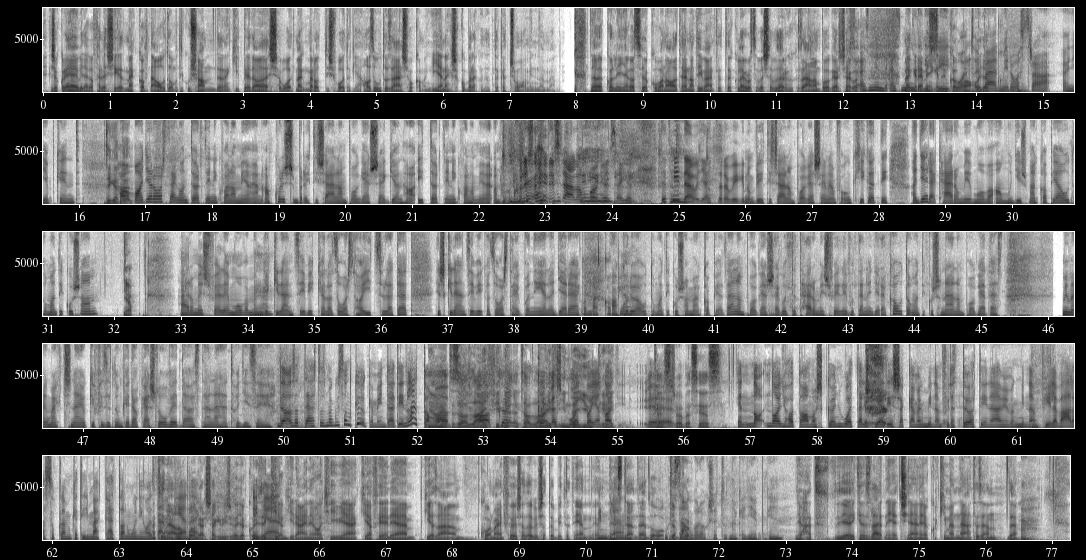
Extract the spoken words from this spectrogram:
És akkor elvileg a feleséget megkapná automatikusan, de neki például ez se volt meg, mert ott is voltak ilyen hazudozások, meg ilyenek, és akkor belekötöttek egy csomó mindenbe. De akkor a lényeg az, hogy akkor van alternatíván, tehát akkor a legrosszabb esetben lerakjuk az állampolgárságot. ez, mind, ez meg mindig is reménykedünk így abban, volt, hogy hogy bármi rosszra egyébként, Igen, ha de- Magyarországon történik valami olyan, akkor is british állampolgárság jön, ha itt történik valami olyan, akkor is british állampolgárság jön. Tehát hidd el, hogy egyszer a végén a british állampolgárság nem fogunk kikötni. A gyerek három év múlva amúgy is megkapja automatikusan. Ja. Három és fél év múlva, mert Mhm. ugye kilenc évig kell az ország, ha itt született, és kilenc évig az országban él a gyerek, akkor ő automatikusan megkapja az állampolgárságot, tehát három és fél év után a gyerek automatikusan állampolgár lesz. Mi meg megcsináljuk, kifizetünk egy rakás lóvét, de aztán lehet, hogy izé... De az a teszt, az meg viszont kőkemény. Tehát én láttam ja, a, hát ez a life, a, in, the, a life in the könyvesboltban ilyen UK nagy, tesztről beszélsz. ilyen na, nagy, hatalmas könyv volt, teli kérdésekkel, meg mindenféle történelmi, meg mindenféle válaszokkal, amiket így meg kell tanulni hozzá. Hát ilyenek. állampolgársági vizsga, hogy akkor izé ki a királynő, hogy hívják, ki a férje, ki az á- kormányfő, stb. stb. Tehát ilyen, ilyen, Igen. ilyen standard dolgok. Hát az akkor, angolok se tudnak egyébként. ja, hát egyébként ez lehetne ilyet csinálni, akkor kimenne át ezen, de Ah,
